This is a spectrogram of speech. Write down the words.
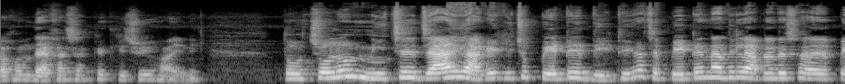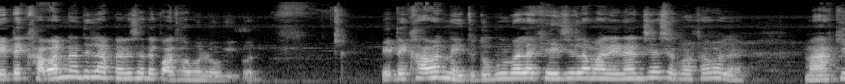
রকম দেখা সাক্ষাৎ কিছুই হয়নি। তো চলুন নিচে যাই, আগে কিছু পেটে দিই, ঠিক আছে? পেটে না দিলে আপনাদের সাথে, পেটে খাবার না দিলে আপনাদের সাথে কথা বলব কি করে? পেটে খাবার নেই তো? দুপুরবেলা খেয়েছিলাম আর এনার্জি আছে কথা বলার। মা কি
